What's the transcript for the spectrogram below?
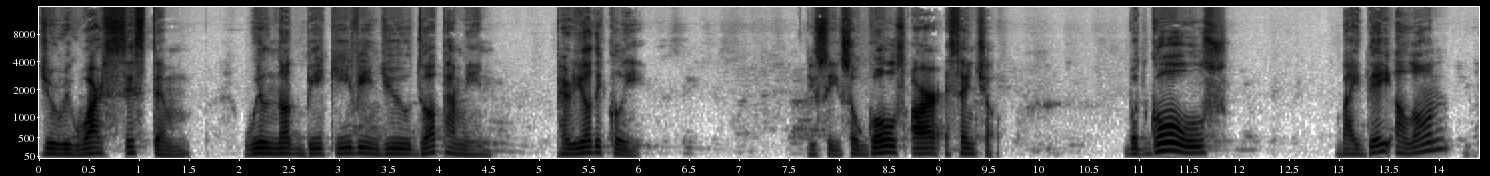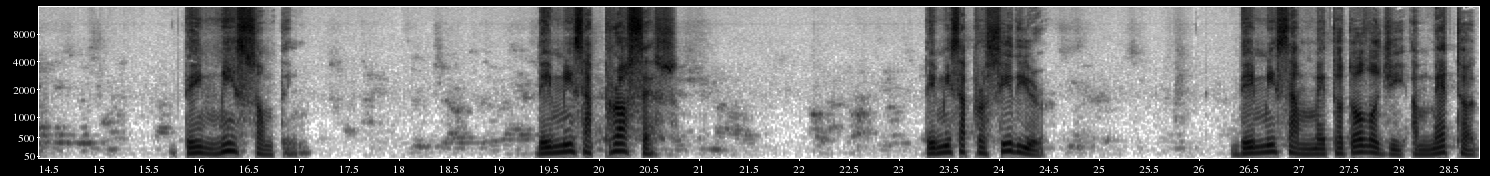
your reward system will not be giving you dopamine periodically. You see, so goals are essential. But goals, by day alone, they miss something. They miss a process. They miss a procedure. They miss a methodology, a method.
